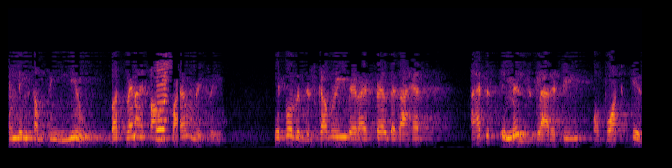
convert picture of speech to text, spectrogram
finding something new. But when I found biomimicry, it was a discovery where I felt that I had I had this immense clarity of what is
